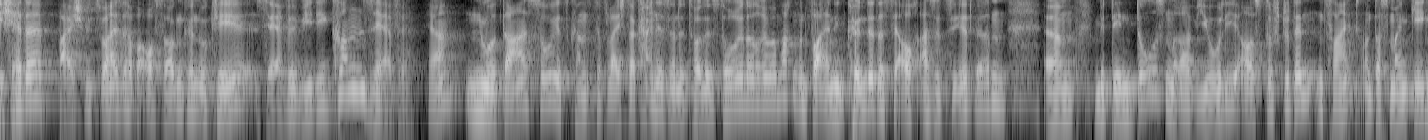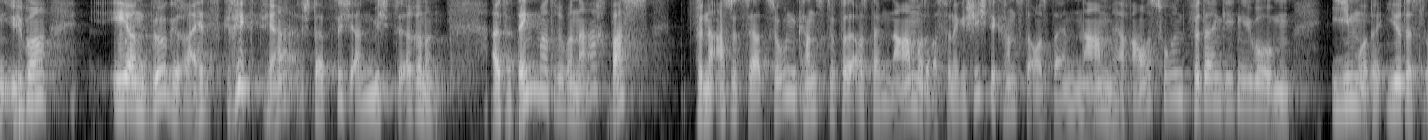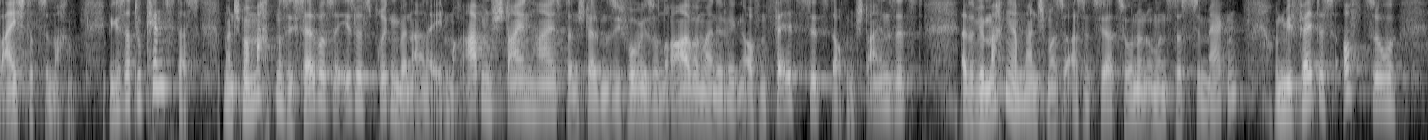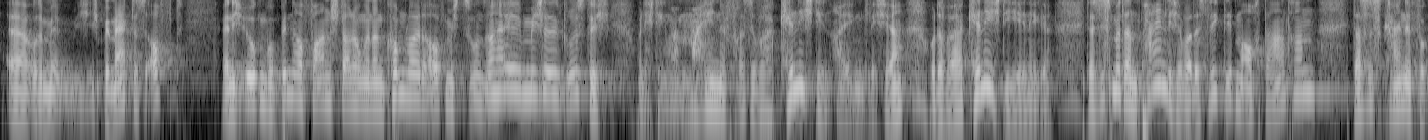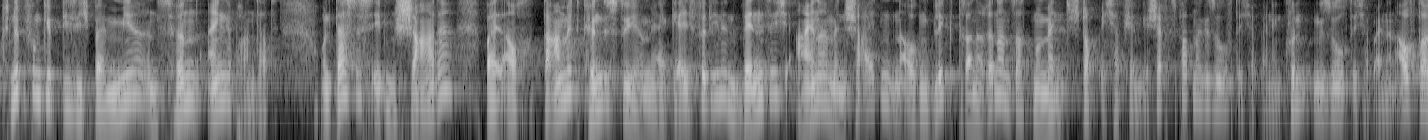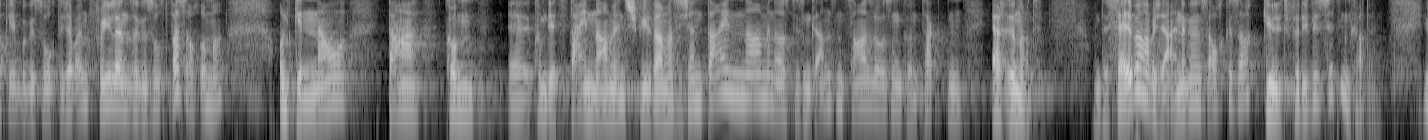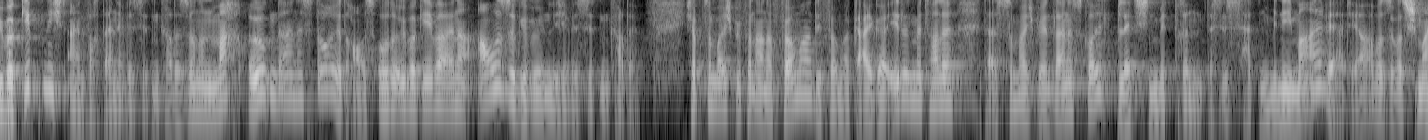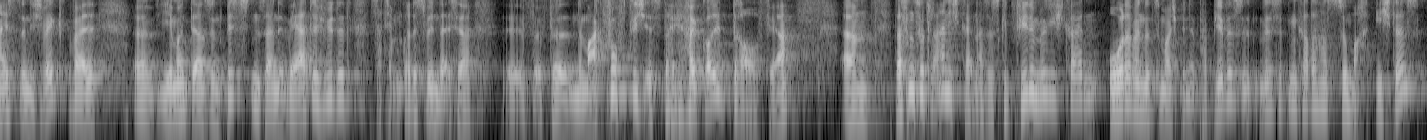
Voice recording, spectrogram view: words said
Ich hätte beispielsweise aber auch sagen können, okay, Serve wie die Konserve. Ja? Nur da ist so, jetzt kannst du vielleicht da keine so eine tolle Story darüber machen und vor allen Dingen könnte das ja auch assoziiert werden ähm, mit den Dosenravioli aus der Studentenzeit und dass mein Gegenüber eher einen Würgereiz kriegt, ja, statt sich an mich zu erinnern. Also denk mal drüber nach, was für eine Assoziation kannst du aus deinem Namen oder was für eine Geschichte kannst du aus deinem Namen herausholen für dein Gegenüber, um ihm oder ihr das leichter zu machen. Wie gesagt, du kennst das. Manchmal macht man sich selber so Eselsbrücken, wenn einer eben Rabenstein heißt, dann stellt man sich vor, wie so ein Rabe meinetwegen auf dem Fels sitzt, auf dem Stein sitzt. Also wir machen ja manchmal so Assoziationen, um uns das zu merken. Und mir fällt das oft so, äh, oder ich bemerke das oft, Wenn ich irgendwo bin auf Veranstaltungen, dann kommen Leute auf mich zu und sagen, hey Michel, grüß dich. Und ich denke mir, meine Fresse, woher kenne ich den eigentlich, ja? Oder woher kenne ich diejenige? Das ist mir dann peinlich, aber das liegt eben auch daran, dass es keine Verknüpfung gibt, die sich bei mir ins Hirn eingebrannt hat. Und das ist eben schade, weil auch damit könntest du ja mehr Geld verdienen, wenn sich einer im entscheidenden Augenblick daran erinnert und sagt, Moment, stopp, ich habe hier einen Geschäftspartner gesucht, ich habe einen Kunden gesucht, ich habe einen Auftraggeber gesucht, ich habe einen Freelancer gesucht, was auch immer. Und genau da kommt, äh, kommt jetzt dein Name ins Spiel, weil man sich an deinen Namen aus diesen ganzen zahllosen Kontakten erinnert. Und dasselbe, habe ich ja eingangs auch gesagt, gilt für die Visitenkarte. Übergib nicht einfach deine Visitenkarte, sondern mach irgendeine Story draus oder übergebe eine außergewöhnliche Visitenkarte. Ich habe zum Beispiel von einer Firma, die Firma Geiger Edelmetalle, da ist zum Beispiel ein kleines Goldblättchen mit drin. Das ist, hat einen Minimalwert, ja, aber sowas schmeißt du nicht weg, weil äh, jemand, der so ein bisschen seine Werte hütet, sagt ja, um Gottes Willen, da ist ja äh, für, für eine Mark 50 ist da ja Gold drauf, ja. Ähm, das sind so Kleinigkeiten. Also es gibt viele Möglichkeiten. Oder wenn du zum Beispiel eine Papiervisitenkarte hast, so mache ich das.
